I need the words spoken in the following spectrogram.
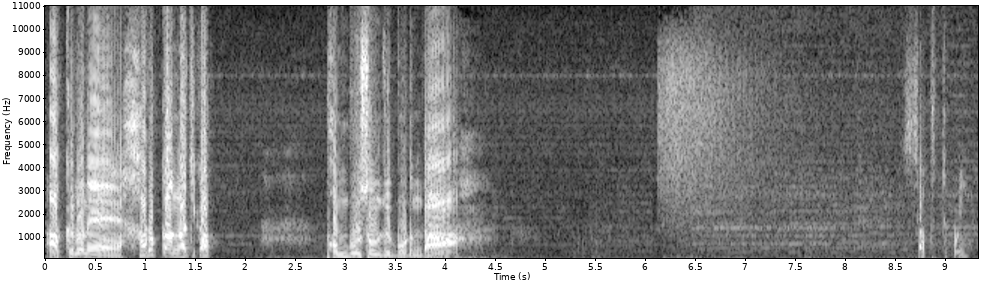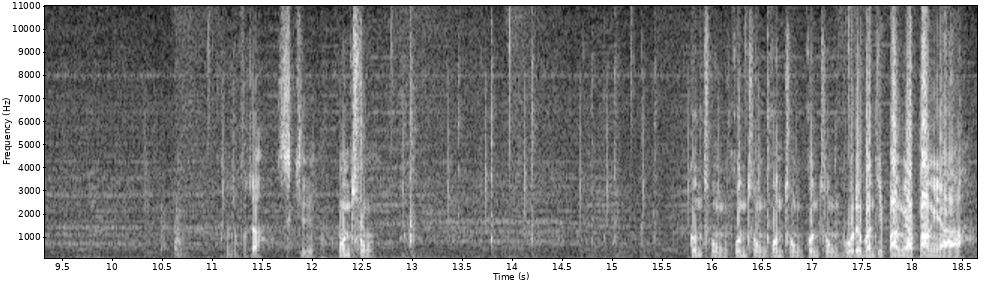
아 그러네. 하룻강아지가 범 무서움을 모른다. 스타트 뜨고이 어디 보자. 스킬. 권총. 권총 권총 권총 권총. 모래반지 빵야 빵야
